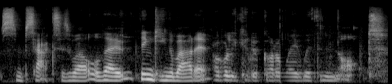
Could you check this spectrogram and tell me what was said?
some sacks as well. Although thinking about it, probably could have got away with not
